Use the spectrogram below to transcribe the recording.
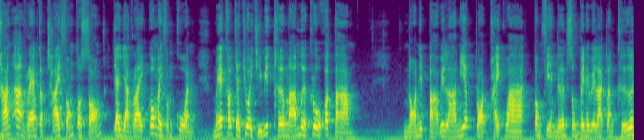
ค้างอ้างแรมกับชายสองต่อสองจะอย่างไรก็ไม่สมควร แม้เขาจะช่วยชีวิตเธอมาเมื่อครู่ก็ตาม นอนในป่าเวลาเนี้ยปลอดภัยกว่าต้องเสี่ยงเดินส่งไปในเวลากลางคืน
